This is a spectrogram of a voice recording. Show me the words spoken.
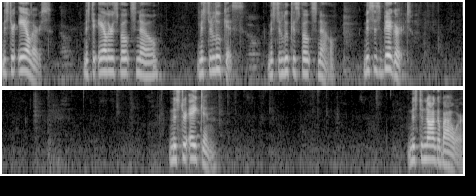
Mr. Ehlers. Mr. Ehlers votes no. Mr. Lucas. Mr. Lucas votes no. Mrs. Biggert. Mr. Akin. Mr. Neugebauer.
